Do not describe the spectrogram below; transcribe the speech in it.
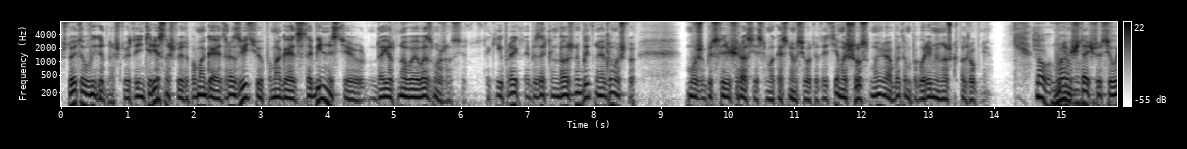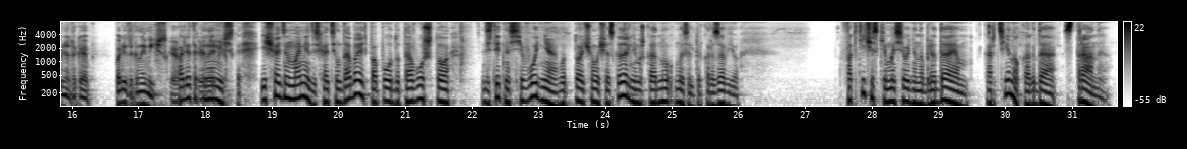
что это выгодно, что это интересно, что это помогает развитию, помогает стабильности, дает новые возможности. Такие проекты обязательно должны быть, но я думаю, что, может быть, в следующий раз, если мы коснемся вот этой темы ШОС, мы об этом поговорим немножко подробнее. Ну, Будем мы... считать, что сегодня такая политэкономическая. Политэкономическая. Передача. Еще один момент здесь хотел добавить по поводу того, что действительно сегодня, вот то, о чем вы сейчас сказали, немножко одну мысль только разовью – фактически мы сегодня наблюдаем картину, когда страны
